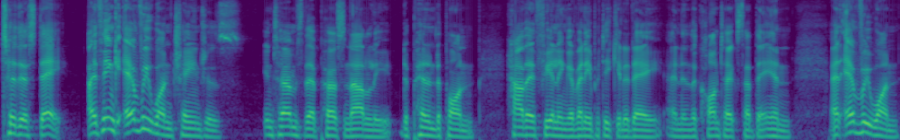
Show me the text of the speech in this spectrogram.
to this day. I think everyone changes in terms of their personality dependent upon how they're feeling of any particular day and in the context that they're in. And everyone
